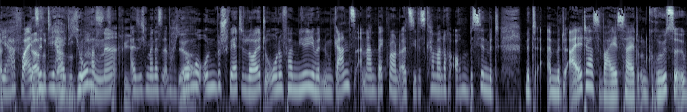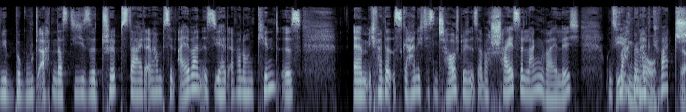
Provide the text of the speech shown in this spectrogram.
Ja, vor allem sind die halt Hass jung, ne? Also ich meine, das sind einfach Ja. junge, unbeschwerte Leute ohne Familie mit einem ganz anderen Background als sie. Das kann man doch auch ein bisschen mit, mit, äh, mit Altersweisheit und Größe irgendwie begutachten, dass diese Trips da halt einfach ein bisschen albern ist, sie halt einfach noch ein Kind ist. Ähm, ich fand, das ist gar nicht, das ist ein Schauspiel, das ist einfach scheiße langweilig. Und sie Eben, machen dann genau. halt Quatsch. Ja.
